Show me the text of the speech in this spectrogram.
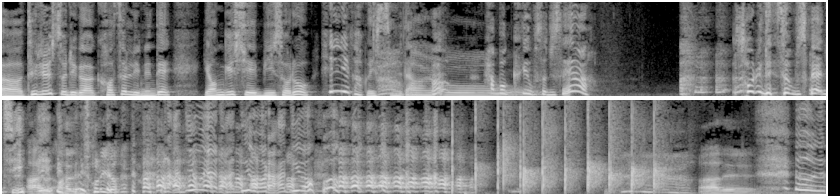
어, 드릴 소리가 거슬리는데, 영기 씨의 미소로 힐링하고 있습니다. 어? 한번 크게 웃어주세요. 소리 내서 웃어야지. 아, 아 소리요? 라디오야, 라디오, 라디오. 아, 네. 어,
